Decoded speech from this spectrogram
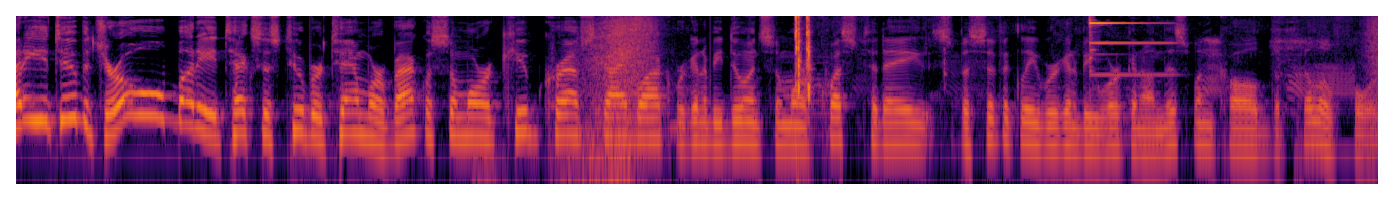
Howdy YouTube, it's your old buddy Texas Tuber Tim. We're back with some more CubeCraft Skyblock. We're going to be doing some more quests today. Specifically, we're going to be working on this one called the Pillow Fort.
